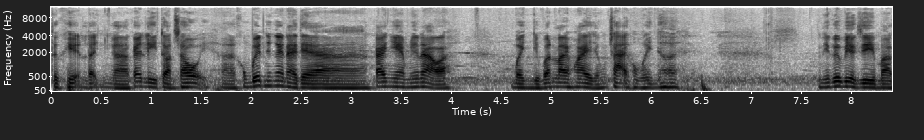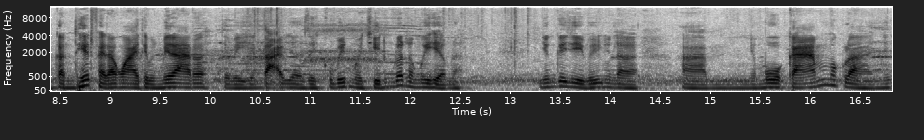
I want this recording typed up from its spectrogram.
thực hiện lệnh à, cách ly toàn xã hội. À, không biết những ngày này thì à, các anh em như thế nào à mình thì vẫn loay hoay ở trong trại của mình thôi. Những cái việc gì mà cần thiết phải ra ngoài thì mình mới ra thôi. Tại vì hiện tại bây giờ dịch Covid 19 cũng rất là nguy hiểm này. Những cái gì ví dụ như là à, mua cám hoặc là những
